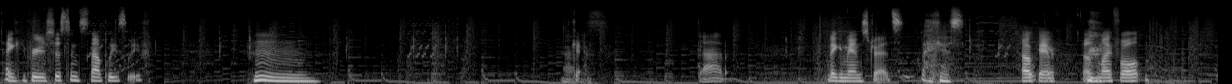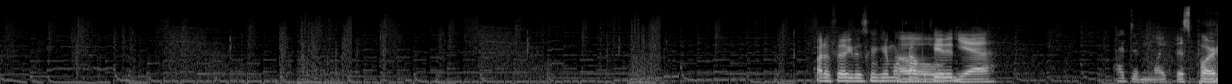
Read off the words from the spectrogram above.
Thank you for your assistance. Now please leave. Hmm. Nice. Okay. Got him. Mega Man strats, I guess. Okay, that was my fault. I don't feel like this is gonna get more oh, complicated. Yeah. I didn't like this part.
